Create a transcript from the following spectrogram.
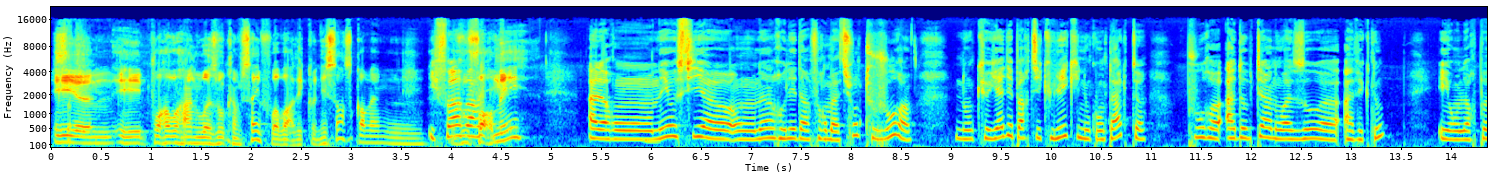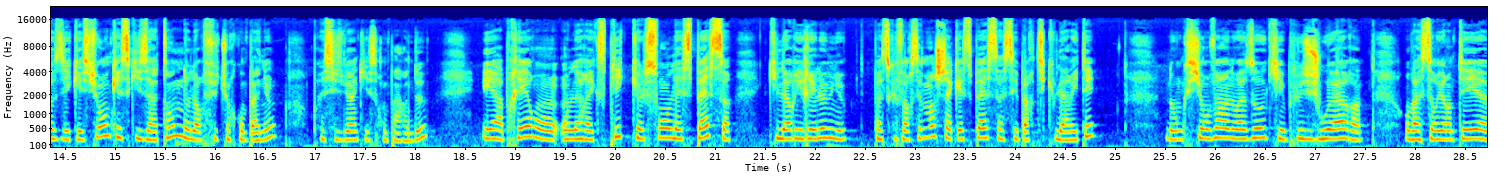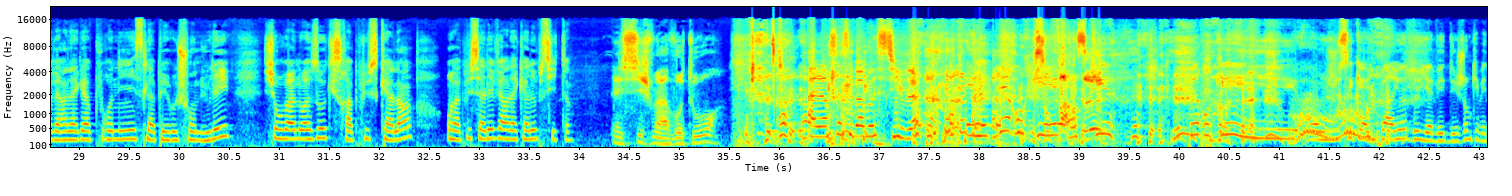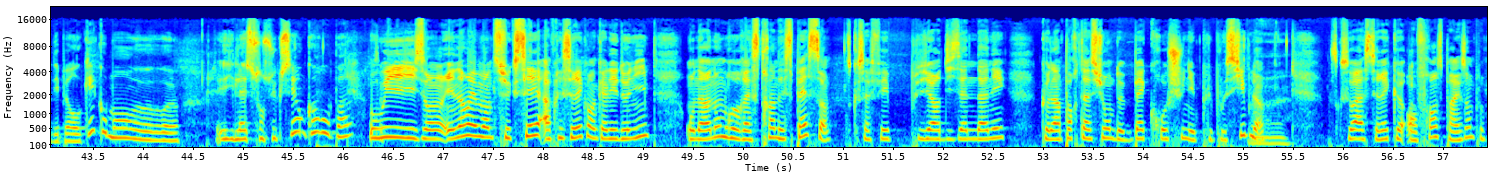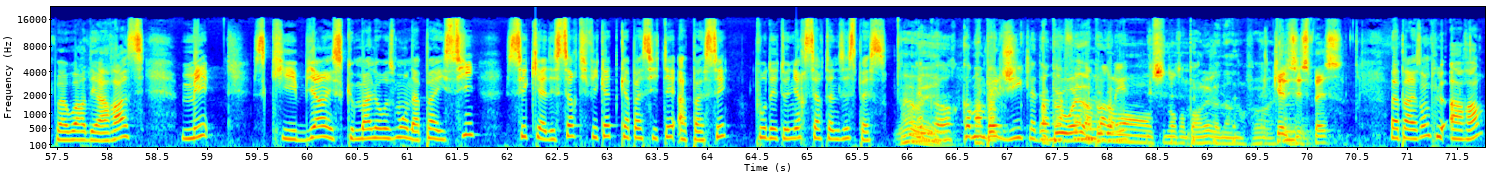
Et, euh, et pour avoir un oiseau comme ça, il faut avoir des connaissances quand même. euh, Il faut vous avoir- former. Alors on est aussi euh, on est un relais d'information toujours. Donc euh, il y a des particuliers qui nous contactent pour euh, adopter un oiseau euh, avec nous et on leur pose des questions, qu'est-ce qu'ils attendent de leur futur compagnon On précise bien qu'ils seront par deux et après on, leur explique quelles sont l'espèce qui leur irait le mieux parce que forcément chaque espèce a ses particularités. Donc si on veut un oiseau qui est plus joueur, on va s'orienter euh, vers l'agapournis, la perruche ondulée. Si on veut un oiseau qui sera plus câlin, on va plus aller vers la calopsite. Et si je mets un vautour? Alors ça c'est pas possible. Et le perroquet, Ils sont par est-ce deux. que le perroquet, il- euh, je sais qu'à une période il y avait des gens qui avaient des perroquets. Comment euh, il a son succès encore ou pas? Oui, ils ont énormément de succès. Après, c'est vrai qu'en Calédonie, on a un nombre restreint d'espèces, parce que ça fait plusieurs dizaines d'années que l'importation de becs crochus n'est plus possible. Ouais. Parce que ça, c'est vrai qu'en France, par exemple, on peut avoir des haras, mais ce qui est bien et ce que malheureusement on n'a pas ici, c'est qu'il y a des certificats de capacité à passer pour détenir certaines espèces. Ah ouais. D'accord. Comme Un en peu- Belgique la Un dernière peu, ouais, fois. on un en peu comme ce dont on parlait la dernière fois. ouais. Quelles espèces Bah, par exemple, le hara,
